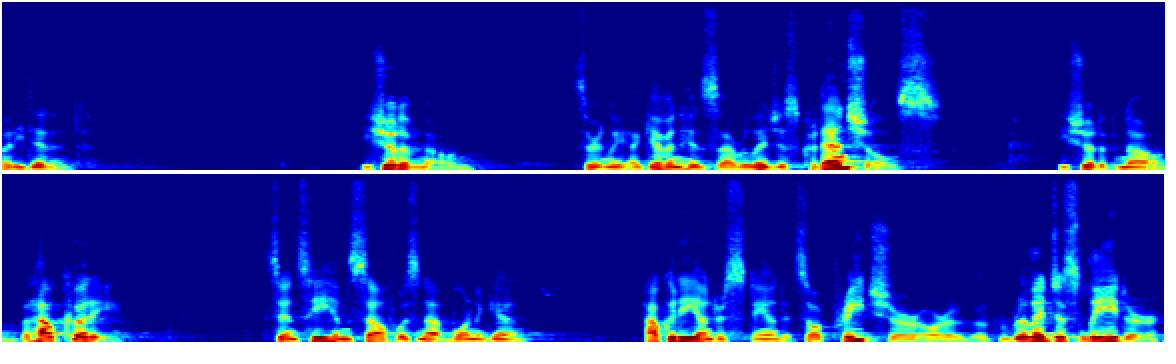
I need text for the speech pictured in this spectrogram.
but he didn't. He should have known. Certainly, uh, given his uh, religious credentials, he should have known. But how could he? Since he himself was not born again. How could he understand it? So, a preacher or a religious leader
